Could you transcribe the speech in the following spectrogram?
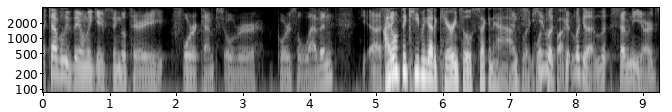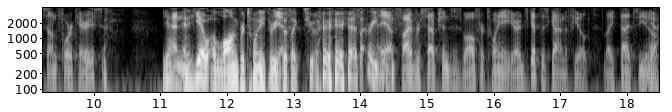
I can't believe they only gave Singletary four attempts over Gore's 11. Uh, I don't think he even got a carry until the second half. And like, he looked good. Look at that, 70 yards on four carries. Yeah. And, and- he had a long for 23. So it's like two. that's crazy. Yeah, five receptions as well for 28 yards. Get this guy on the field. Like that's you know, Yeah.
